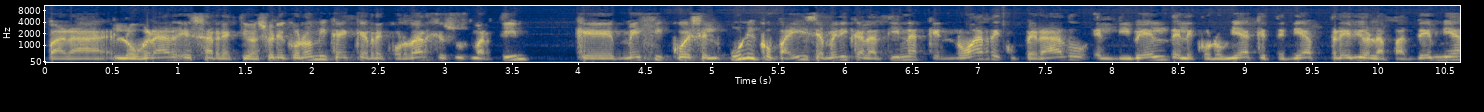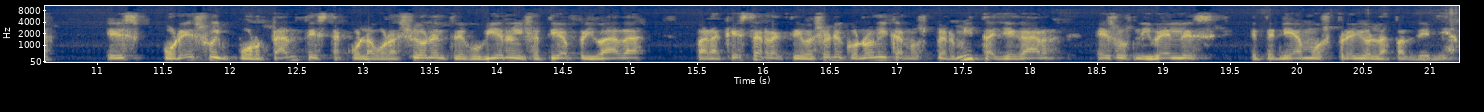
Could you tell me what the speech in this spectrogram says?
para lograr esa reactivación económica. Hay que recordar, Jesús Martín, que México es el único país de América Latina que no ha recuperado el nivel de la economía que tenía previo a la pandemia. Es por eso importante esta colaboración entre gobierno e iniciativa privada para que esta reactivación económica nos permita llegar a esos niveles que teníamos previo a la pandemia.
